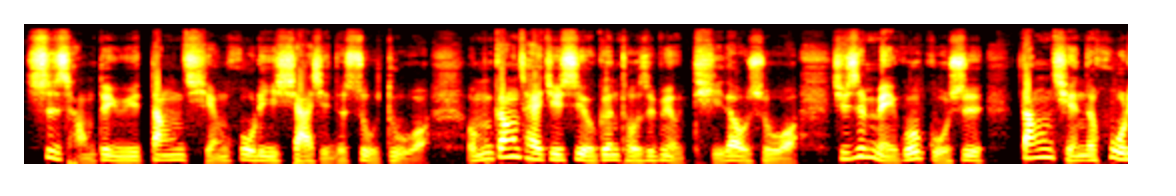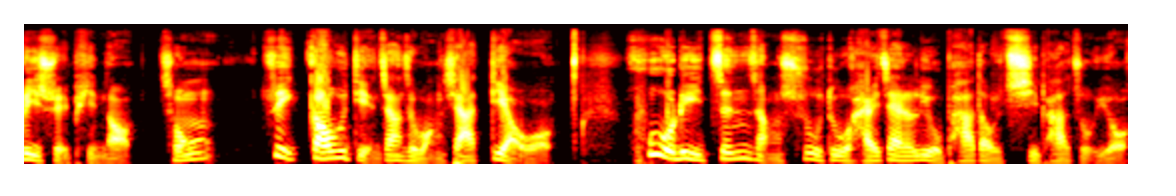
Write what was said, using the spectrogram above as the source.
市场对于当前获利下行的速度哦。我们刚才其实有跟投资朋友提到说，其实美国股市当前的获利水平哦，从最高点这样子往下掉哦。获利增长速度还在六趴到七趴左右，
